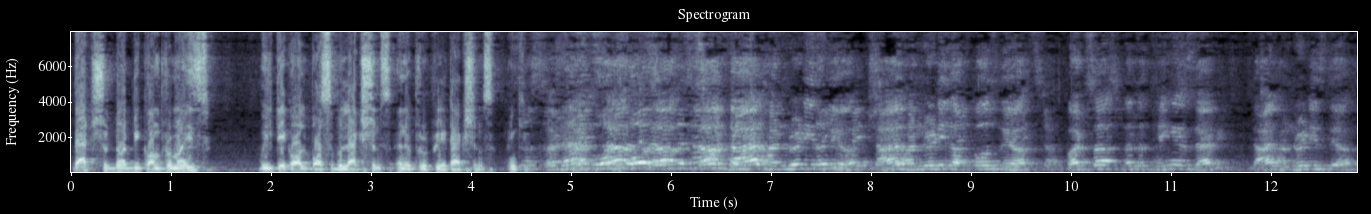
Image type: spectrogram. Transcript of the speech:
that should not be compromised. We'll take all possible actions and appropriate actions. Thank you. Sir, Sir, both- sir, both- sir, dial hundred is there, dial hundred is of course there, but sir, the, the thing is that dial hundred is there,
